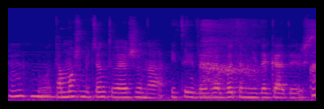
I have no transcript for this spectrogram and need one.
Мгм. Вот, а может быть, он твоя жена, и ты даже об этом не догадываешься.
